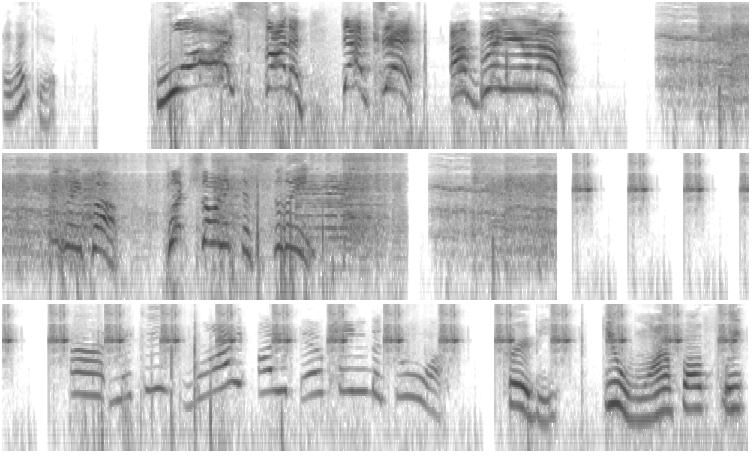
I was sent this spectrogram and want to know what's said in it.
I like it. Why, Sonic? That's it! I'm bringing him out! Jigglypuff, put Sonic to sleep! Uh, Mickey, why are you barricading the door? Kirby, do you want to fall asleep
